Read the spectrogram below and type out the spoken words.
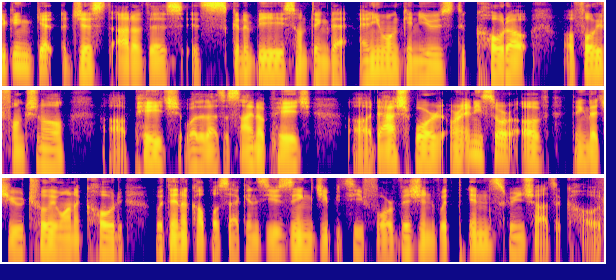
You can get a gist out of this. It's going to be something that anyone can use to code out a fully functional uh, page, whether that's a sign up page, dashboard, or any sort of thing that you truly want to code within a couple seconds using GPT-4 Vision within screenshots of code.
